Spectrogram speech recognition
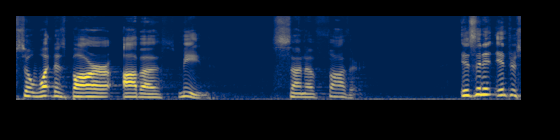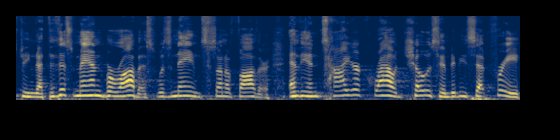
So, what does Bar Abba mean? Son of Father. Isn't it interesting that this man Barabbas was named son of father, and the entire crowd chose him to be set free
